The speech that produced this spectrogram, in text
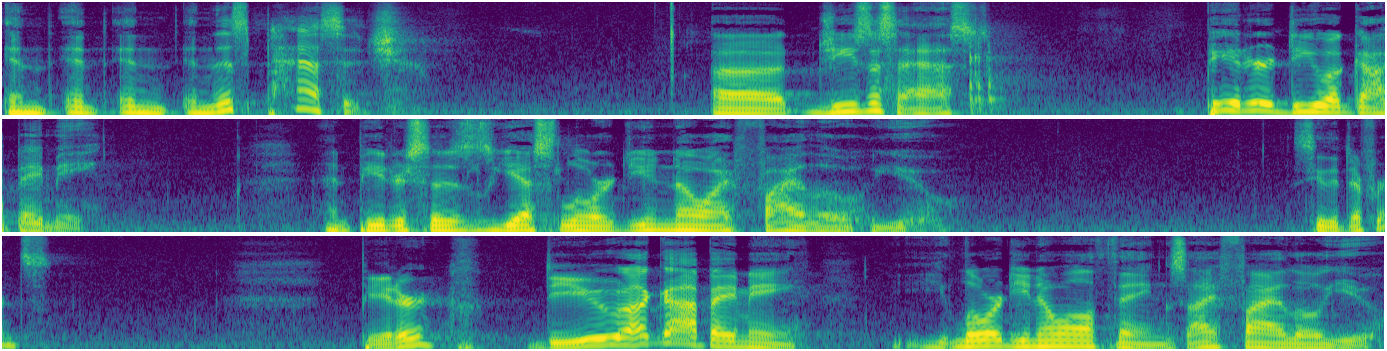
In, in, in, in this passage, uh, Jesus asked, Peter, do you agape me? And Peter says, Yes, Lord, you know I philo you. See the difference? Peter, do you agape me? Lord, you know all things. I philo you.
